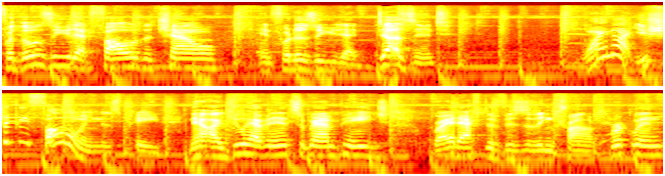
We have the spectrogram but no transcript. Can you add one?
For those of you that follow the channel, and for those of you that doesn't, why not? You should be following this page. Now, I do have an Instagram page right after visiting Triumph Brooklyn.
